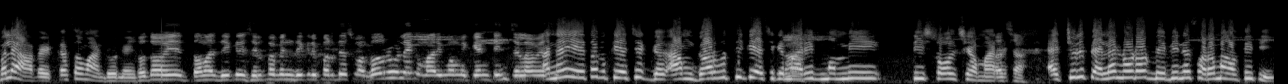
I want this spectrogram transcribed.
ભલે આવે કશો વાંધો નહીં. તો તો એ તમારી દીકરી શિલ્પાબેન દીકરી પરદેશમાં ગૌરવ લે કે મારી મમ્મી કેન્ટીન ચલાવે નહીં એ તો કે છે આમ આમ ગર્વથી કે છે કે મારી મમ્મી ટી સ્ટોલ છે અમારે. એકચ્યુઅલી પહેલા નો ડાઉટ બેબીને શરમ આવતી હતી.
